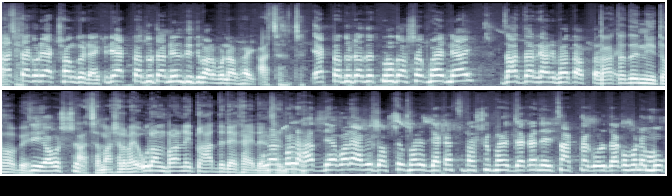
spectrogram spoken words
চারটা করে একসঙ্গে নেয় কিন্তু একটা দুটা নীল দিতে পারব না ভাই। আচ্ছা আচ্ছা। একটা দুটা যদি কোনো দর্শক ভাই নেয় যার যার গাড়ি ভাড়া তার ভাই। তাদের নিতে হবে। জি অবশ্যই। আচ্ছা মাশাআল্লাহ ভাই উলান পালান একটু হাত দিয়ে দেখায় দেন ওনার বলে হাত দেওয়া মানে আমি দর্শক ভাড়ে দেখাচ্ছি দর্শক ভাড়ে দেখান এই চারটা গরু দেখো মানে মুখ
